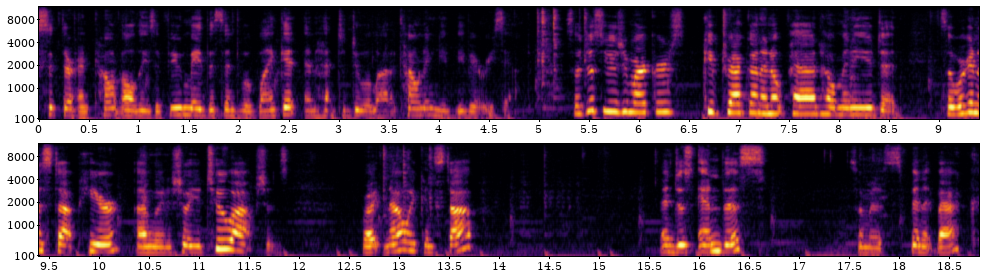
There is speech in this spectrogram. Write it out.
sit there and count all these. If you made this into a blanket and had to do a lot of counting you'd be very sad. So just use your markers. Keep track on a notepad how many you did. So we're going to stop here. I'm going to show you two options. Right now we can stop and just end this so I'm going to spin it back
